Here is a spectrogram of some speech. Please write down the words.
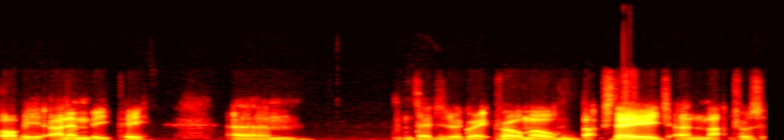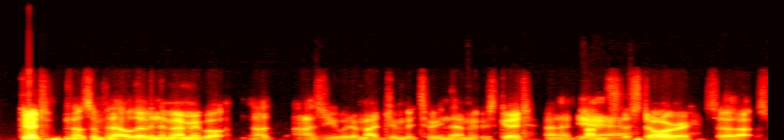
Bobby and MVP. Um, they did a great promo backstage, and the match was good. Not something that will live in the memory, but uh, as you would imagine, between them, it was good and advanced Yeah. the story. So that's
